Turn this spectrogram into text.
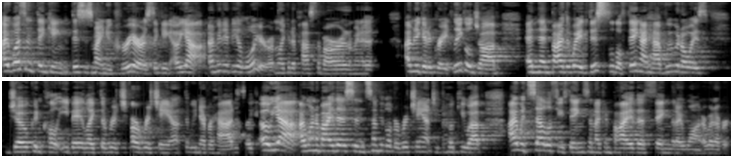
I wasn't thinking this is my new career. I was thinking, oh yeah, I'm going to be a lawyer. I'm like going to pass the bar, and I'm going to I'm going to get a great legal job. And then, by the way, this little thing I have, we would always joke and call eBay like the rich our rich aunt that we never had. It's like, oh yeah, I want to buy this, and some people have a rich aunt to hook you up. I would sell a few things, and I can buy the thing that I want or whatever.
